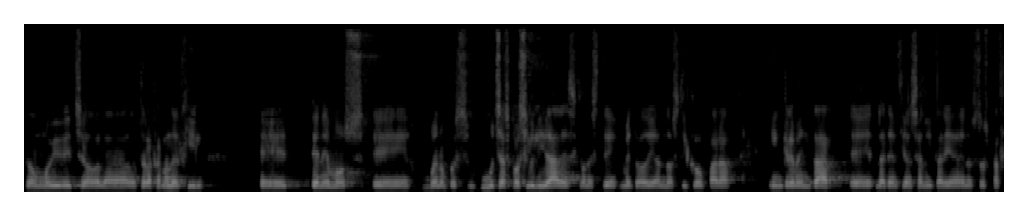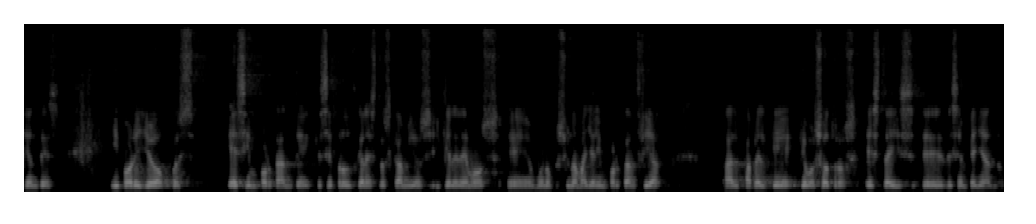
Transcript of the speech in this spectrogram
Como muy dicho la doctora Fernández Gil, tenemos bueno, pues muchas posibilidades con este método diagnóstico para incrementar eh, la atención sanitaria de nuestros pacientes y por ello pues, es importante que se produzcan estos cambios y que le demos eh, bueno, pues una mayor importancia al papel que, vosotros estáis eh, desempeñando.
